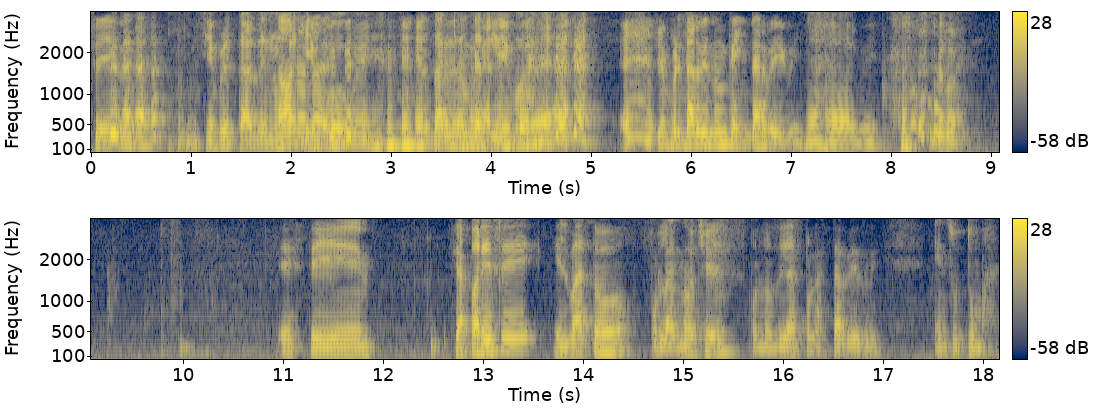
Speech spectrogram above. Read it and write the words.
Sí, güey. Siempre tarde, No, nunca no, no. tiempo, güey. Siempre tarde, nunca tiempo. güey. Siempre tarde, nunca intarde, güey. Ajá, güey. Este, se aparece el vato por las noches, por los días, por las tardes, güey, en su tumba.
